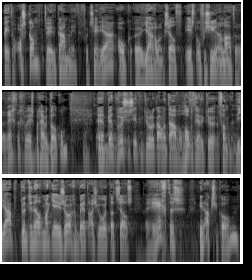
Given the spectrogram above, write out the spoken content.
Peter Oskam, Tweede Kamerlid voor het CDA. Ook uh, jarenlang zelf eerst officier en later rechter geweest. Begrijp ik, welkom. Ja. Uh, Bert Brussen zit natuurlijk al aan tafel. Hoofdredacteur van de Jaap.nl. Maak jij je zorgen, Bert, als je hoort dat zelfs rechters in actie komen?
